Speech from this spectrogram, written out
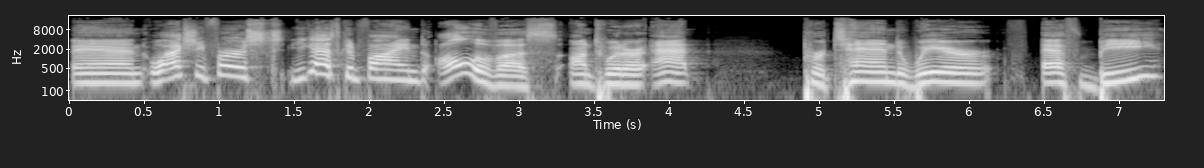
And, well, actually, first, you guys can find all of us on Twitter at Pretend We're FB.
